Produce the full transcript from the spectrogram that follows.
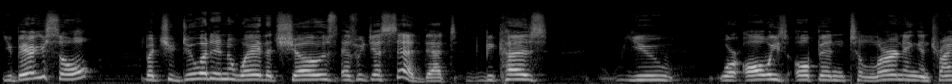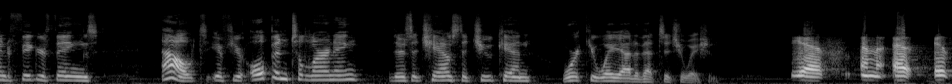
You bare your soul, but you do it in a way that shows, as we just said, that because you were always open to learning and trying to figure things out, if you're open to learning, there's a chance that you can work your way out of that situation. Yes, and it's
